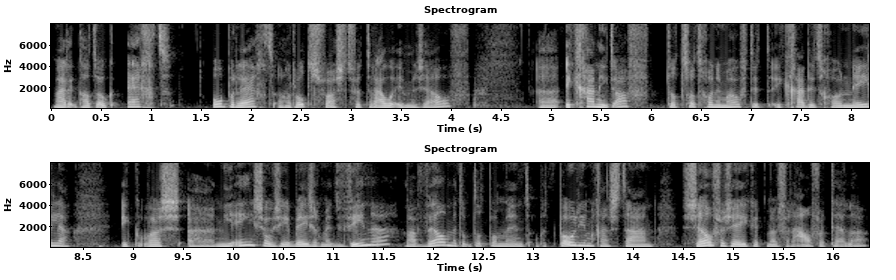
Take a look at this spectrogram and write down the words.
Maar ik had ook echt oprecht een rotsvast vertrouwen in mezelf. Uh, ik ga niet af. Dat zat gewoon in mijn hoofd. ik ga dit gewoon nelen. Ik was uh, niet eens zozeer bezig met winnen, maar wel met op dat moment op het podium gaan staan, zelfverzekerd mijn verhaal vertellen.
